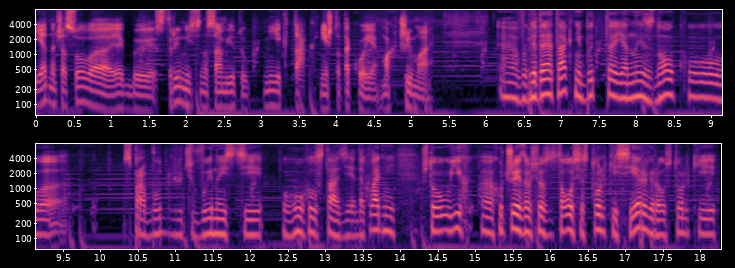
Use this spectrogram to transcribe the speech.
і адначасова як бы стрыміць на сам YouTube неяк так нешта такое Мачыма выглядае так нібыта яны зноўку спрабуюць вынайсці Google стадія дакладней што ў іх хутчэй за ўсё засталося столькі сервераў столькі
